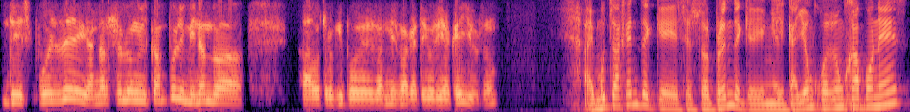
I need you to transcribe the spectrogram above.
después de ganárselo en el campo eliminando a, otro equipo de la misma categoría que ellos, ¿no? Hay mucha gente que se sorprende que en el Cayón juegue un japonés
